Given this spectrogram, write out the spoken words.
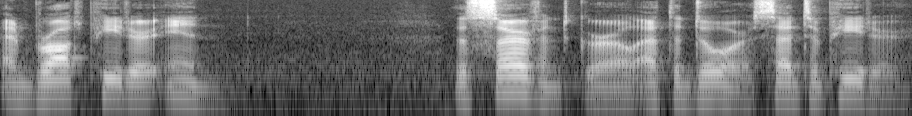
and brought Peter in. The servant girl at the door said to Peter,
